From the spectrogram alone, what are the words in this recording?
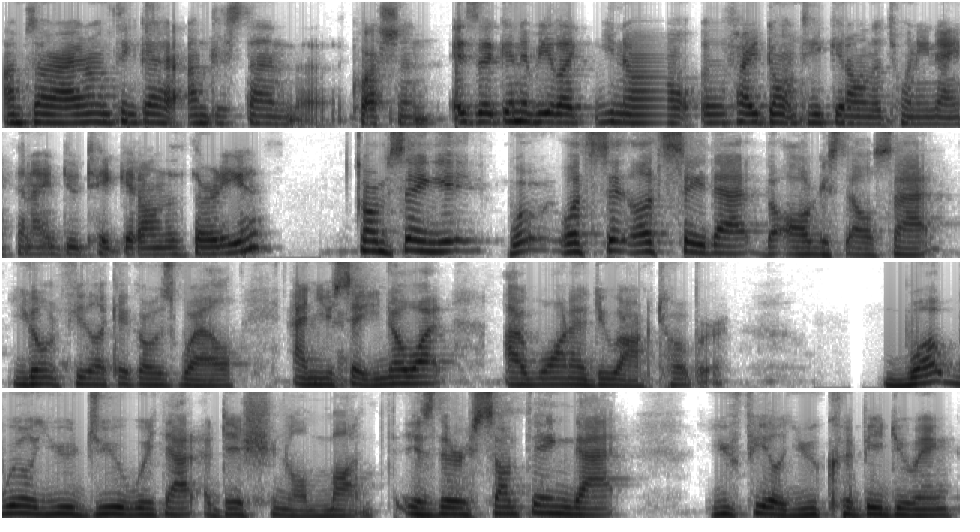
I'm sorry, I don't think I understand the question. Is it going to be like, you know, if I don't take it on the 29th and I do take it on the 30th? So I'm saying it. Let's say let's say that the August LSAT you don't feel like it goes well, and you say, you know what, I want to do October. What will you do with that additional month? Is there something that you feel you could be doing,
